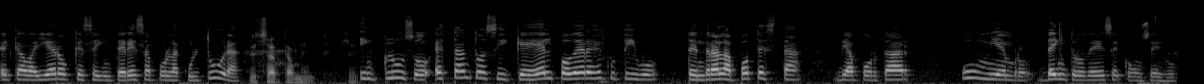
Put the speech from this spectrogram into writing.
el caballero que se interesa por la cultura. Exactamente. sí. Incluso es tanto así que el Poder Ejecutivo tendrá la potestad de aportar un miembro dentro de ese consejo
